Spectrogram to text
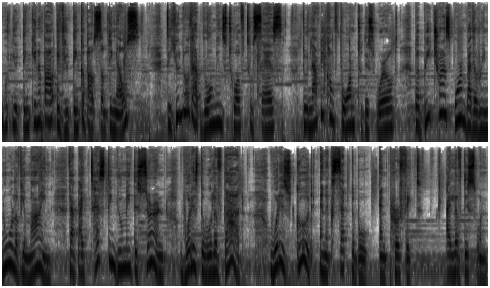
what you're thinking about if you think about something else? Do you know that Romans 12 2 says, Do not be conformed to this world, but be transformed by the renewal of your mind, that by testing you may discern what is the will of God, what is good and acceptable and perfect. I love this one.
